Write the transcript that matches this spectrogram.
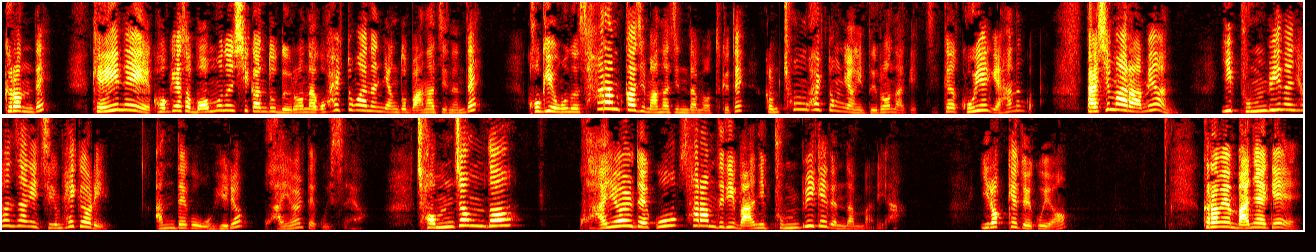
그런데 개인의 거기에서 머무는 시간도 늘어나고 활동하는 양도 많아지는데 거기에 오는 사람까지 많아진다면 어떻게 돼? 그럼 총 활동량이 늘어나겠지. 그냥 그 얘기 하는 거야. 다시 말하면 이 붐비는 현상이 지금 해결이 안 되고 오히려 과열되고 있어요. 점점 더 과열되고 사람들이 많이 붐비게 된단 말이야. 이렇게 되고요. 그러면 만약에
